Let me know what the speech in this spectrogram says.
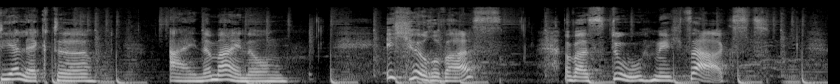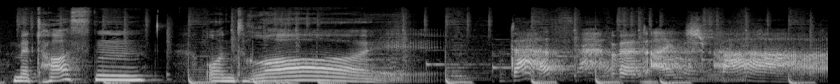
Dialekte, eine Meinung. Ich höre was, was du nicht sagst. Mit Thorsten und Roy. Das wird ein Spaß.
